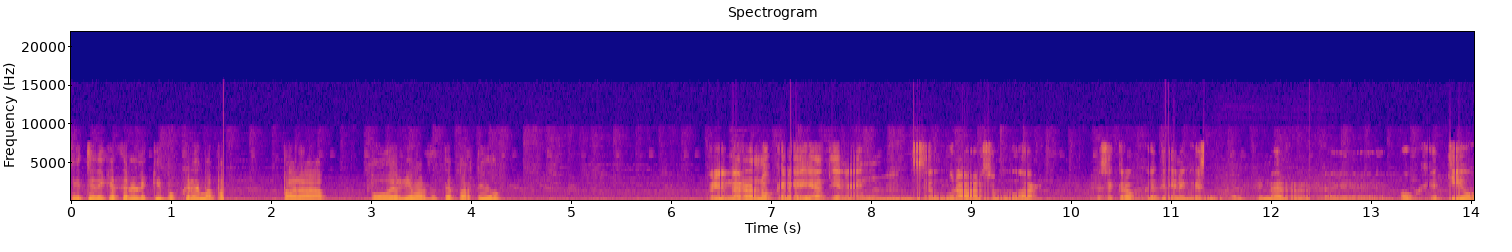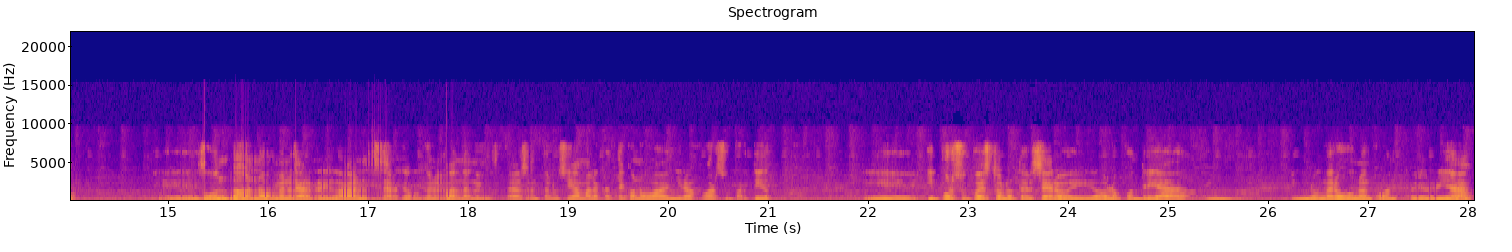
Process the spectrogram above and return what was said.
¿qué tiene que hacer el equipo crema pa- para poder llevarse este partido? Primero no creo que ya tienen asegurado su lugar. Ese creo que tiene que ser el primer eh, objetivo. Eh, segundo, no menos al rival, cerca porque no andan en el estadio de Santa Lucía, Malacateco no va a venir a jugar su partido. Y, y por supuesto, lo tercero, y yo lo pondría en, en número uno en cuanto a prioridad,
